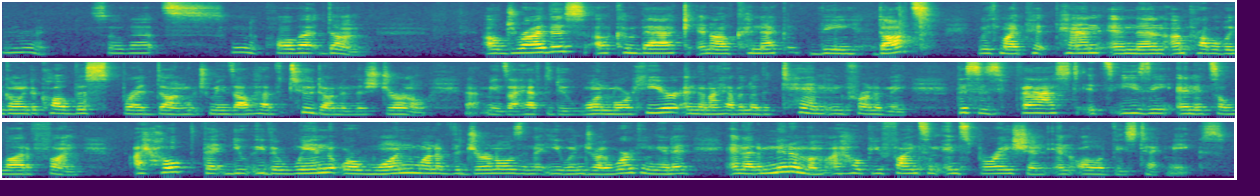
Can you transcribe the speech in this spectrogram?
Alright, so that's, I'm going to call that done. I'll dry this, I'll come back and I'll connect the dots with my Pitt pen, and then I'm probably going to call this spread done, which means I'll have two done in this journal. That means I have to do one more here, and then I have another 10 in front of me. This is fast, it's easy, and it's a lot of fun. I hope that you either win or won one of the journals and that you enjoy working in it, and at a minimum, I hope you find some inspiration in all of these techniques.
